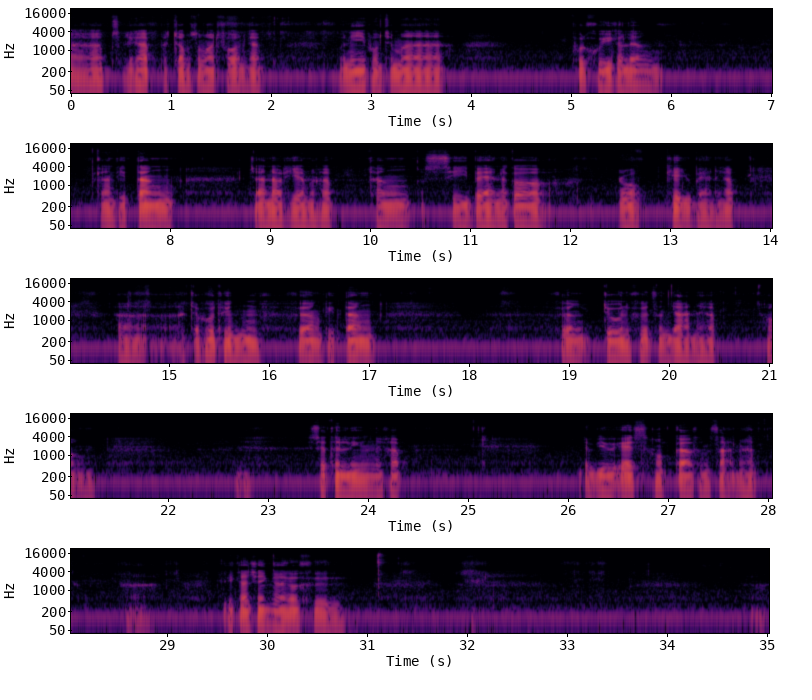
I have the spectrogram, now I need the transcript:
ครับ สวัสดีครับ ประจอมสมาร์ทโฟนครับ วันนี้ผมจะมาพูดคุยกันเรื่อง การติดตั้งจานดาวเทียมนะครับ ทั้ง C band แล้วก็ระบบ KU band นะครับอาจะพูดถึงเครื่องติดตั้ง เครื่องจูนคลื่นสัญญาณนะครับของ s e t t l i n k นะครับ WS 6933 นะครับ ธีการใช้งานก็คือ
